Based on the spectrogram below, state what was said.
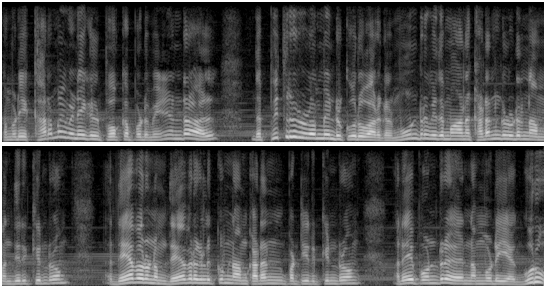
நம்முடைய கர்ம வினைகள் போக்கப்படும். ஏனென்றால் இந்த பித்ருருணம் என்று கூறுவார்கள் மூன்று விதமான கடன்களுடன் நாம் வந்திருக்கின்றோம். தேவருணம் தேவர்களுக்கும் நாம் கடன் பட்டிருக்கின்றோம். அதே போன்று நம்முடைய குரு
